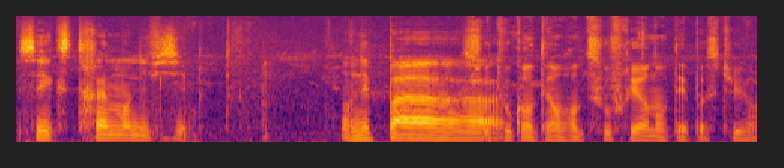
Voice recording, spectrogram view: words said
c'est extrêmement difficile. On n'est pas. Surtout quand tu es en train de souffrir dans tes postures.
